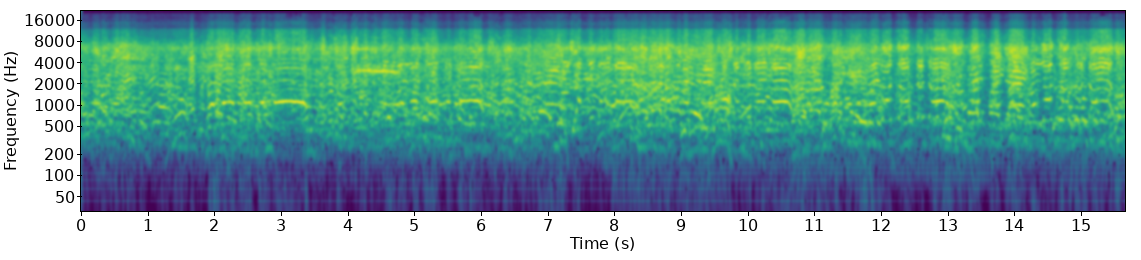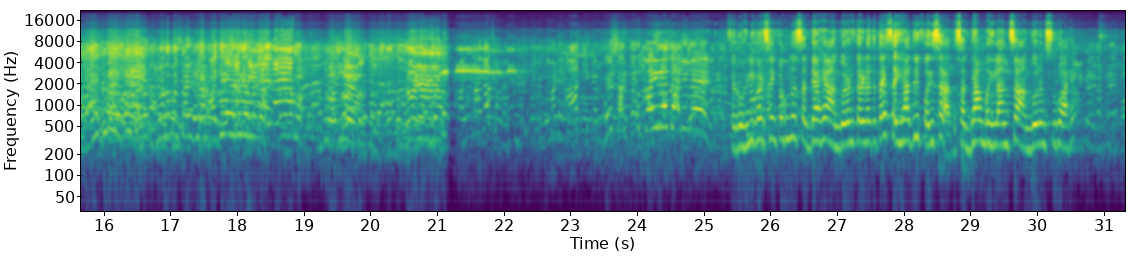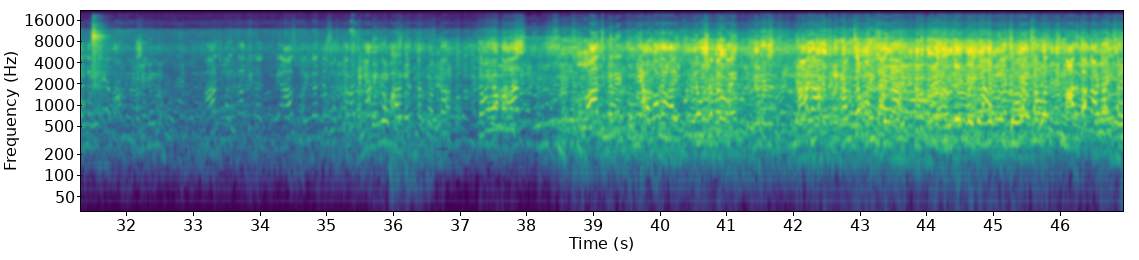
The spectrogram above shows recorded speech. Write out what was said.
तर रोहिणी खडसेंकडून सध्या हे आंदोलन करण्यात येत आहे. सह्याद्री परिसरात सध्या महिलांचं आंदोलन सुरू आहे. पाच मिनिट तुम्ही आम्हाला ऐकून घेऊ शकत नाही. ना, आमच्या महिलांना अत्याचाराच्या वरती मार्ग काढायचा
